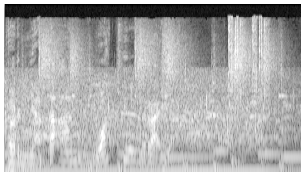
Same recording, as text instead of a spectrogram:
Pernyataan Wakil Rakyat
